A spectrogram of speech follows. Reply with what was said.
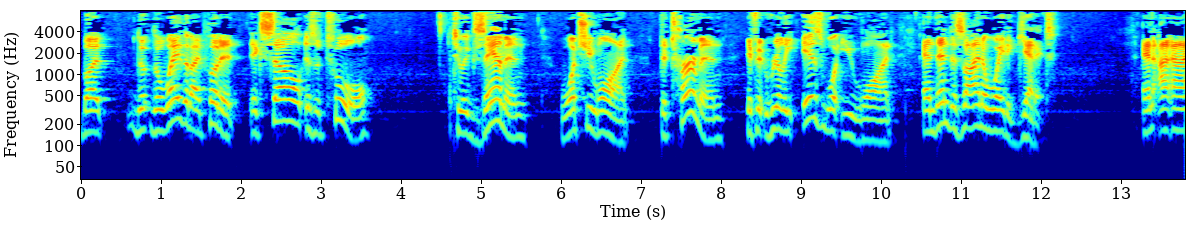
But the, the way that I put it, Excel is a tool to examine what you want, determine if it really is what you want, and then design a way to get it. And I, I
